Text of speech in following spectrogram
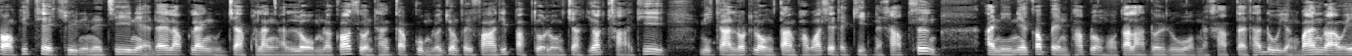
กองพิกเทคคลีนเอเนจีเนี่ยได้รับแรงหนุนจากพลังงานลม แล้วก็ส่วนทางกับกลุ่มรถยนต์ไฟฟ้าที่ปรับตัวลงจากยอดขายที่มีการลดลงตามภาวะเศรษฐกิจนะครับ ซึ่ง อันนี้เนี่ยก็เป็นภาพรวมของตลาดโดยรวมนะครับ แต่ถ้าดูอย่างบ้านเราเอ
